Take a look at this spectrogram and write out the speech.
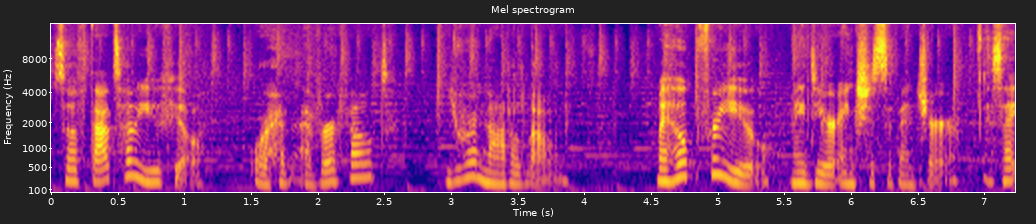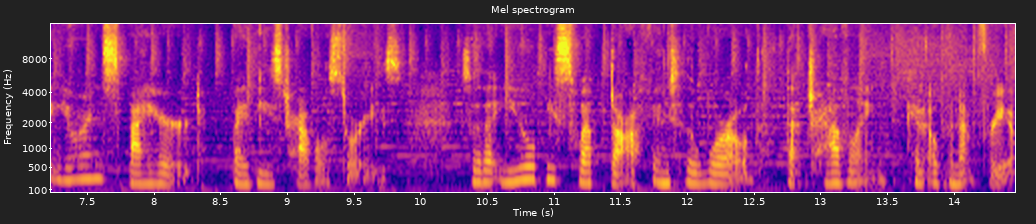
So if that's how you feel or have ever felt, you are not alone. My hope for you, my dear anxious adventurer, is that you are inspired by these travel stories so that you will be swept off into the world that traveling can open up for you.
